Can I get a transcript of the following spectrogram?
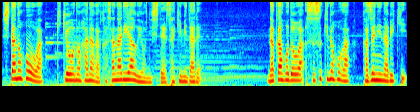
下の方は気境の花が重なり合うようにして咲き乱れ中ほどはすすきの穂が風になびき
